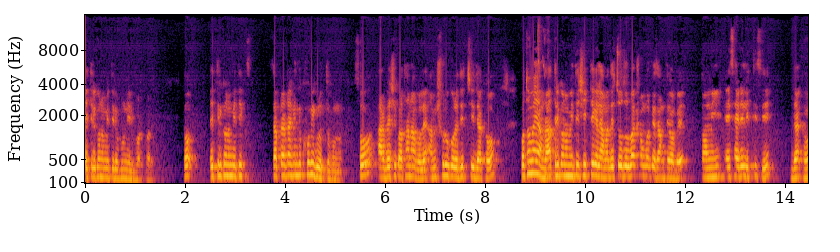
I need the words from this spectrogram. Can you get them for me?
এই ত্রিকোণমিতির উপর নির্ভর করে। তো এই ত্রিকোণমিতিক চ্যাপ্টারটা কিন্তু খুবই গুরুত্বপূর্ণ। সো আর বেশি কথা না বলে আমি শুরু করে দিচ্ছি, দেখো। প্রথমেই আমরা ত্রিকোণমিতি শিখতে গেলে আমাদের চতুর্ভাগ সম্পর্কে জানতে হবে। তো আমি এই সাইডে লিখতেছি, দেখো,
